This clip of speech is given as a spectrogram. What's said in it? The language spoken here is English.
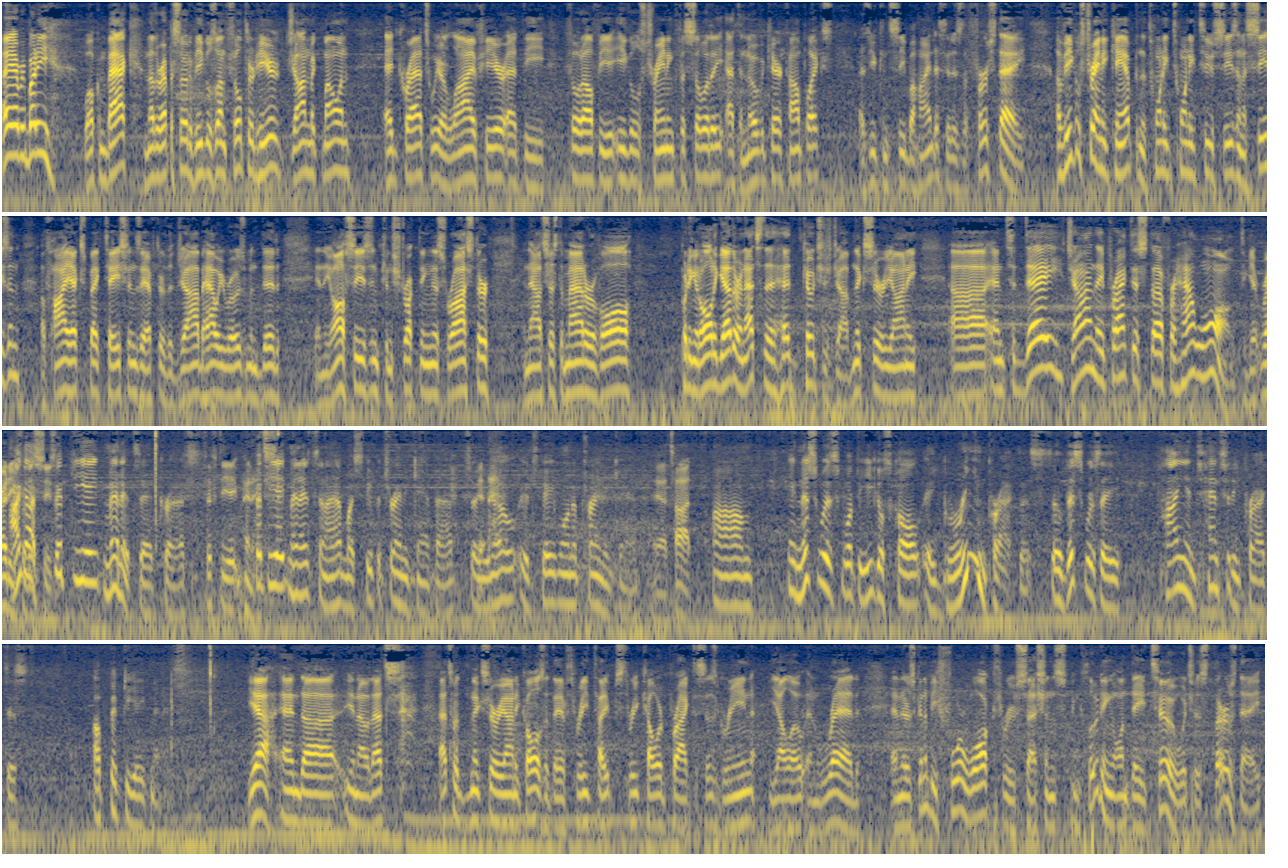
Hey, everybody. Welcome back. Another episode of Eagles Unfiltered here. John McMullen, Ed Kracz. We are live here at the Philadelphia Eagles training facility at the NovaCare complex. As you can see behind us, it is the first day of Eagles training camp in the 2022 season, a season of high expectations after the job Howie Roseman did in the offseason constructing this roster. And now it's just a matter of all putting it all together, and that's the head coach's job, Nick Sirianni. Uh, and today, John, they practiced uh, for how long to get ready I for got the season? 58 minutes at Kracz. 58 minutes. 58 minutes, and I have my stupid training camp hat. So Yeah. you know it's day one of training camp. Yeah, it's hot. Um, and this was what the Eagles call a green practice. So this was a high intensity practice of 58 minutes. Yeah, and uh, you know that's that's what Nick Sirianni calls it. They have three types, three colored practices: green, yellow, and red. And there's going to be four walkthrough sessions, including on day two, which is Thursday.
